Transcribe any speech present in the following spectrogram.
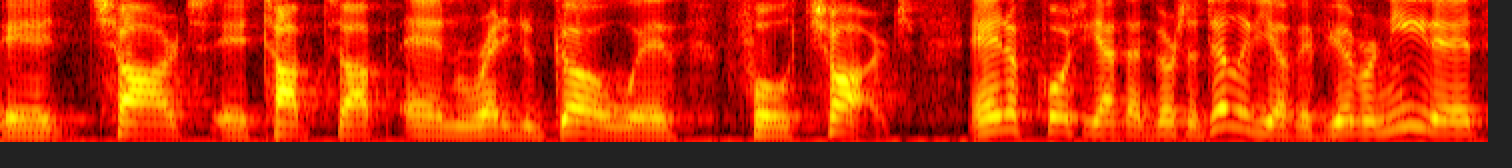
uh, charged, uh, topped up and ready to go with full charge. And of course you have that versatility of if you ever need it,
